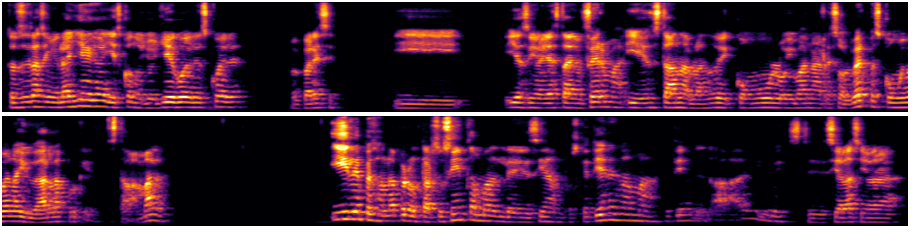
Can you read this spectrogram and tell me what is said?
Entonces la señora llega y es cuando yo llego de la escuela, me parece, y, y la señora ya estaba enferma y ellos estaban hablando de cómo lo iban a resolver, pues cómo iban a ayudarla porque estaba mala. Y le empezaron a preguntar sus síntomas, le decían, pues, ¿qué tienes, mamá? ¿Qué tienes? Ay, este, decía la señora,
